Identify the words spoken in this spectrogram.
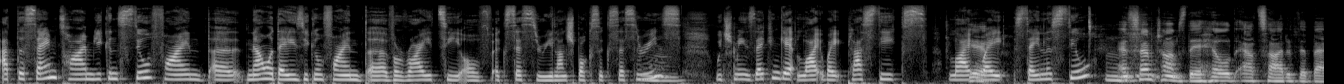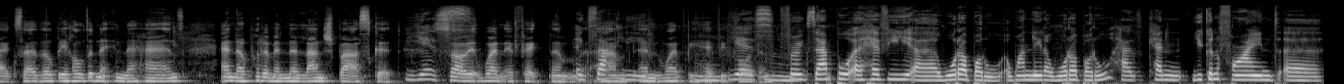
At the same time, you can still find, uh, nowadays, you can find a variety of accessory, lunchbox accessories, which means they can get lightweight plastics, lightweight stainless steel. And sometimes they're held outside of the bag, so they'll be holding it in their hands and they'll put them in the lunch basket. Yes. So it won't affect them um, Exactly. and won't be heavy Yes, for them. for example, a heavy uh, water bottle, a one liter water bottle, has can you can find a,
